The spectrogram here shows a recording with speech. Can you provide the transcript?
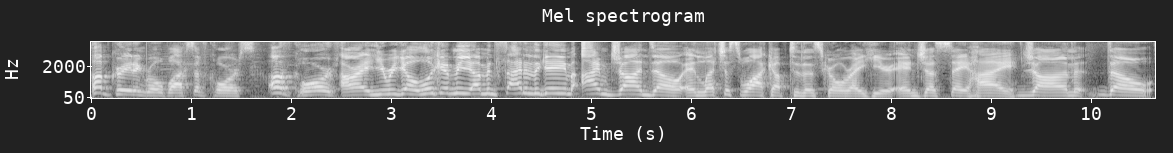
Upgrading Roblox, of course. Of course. All right, here we go. Look at me. I'm inside of the game. I'm John Doe. And let's just walk up to this girl right here and just say hi, John Doe.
